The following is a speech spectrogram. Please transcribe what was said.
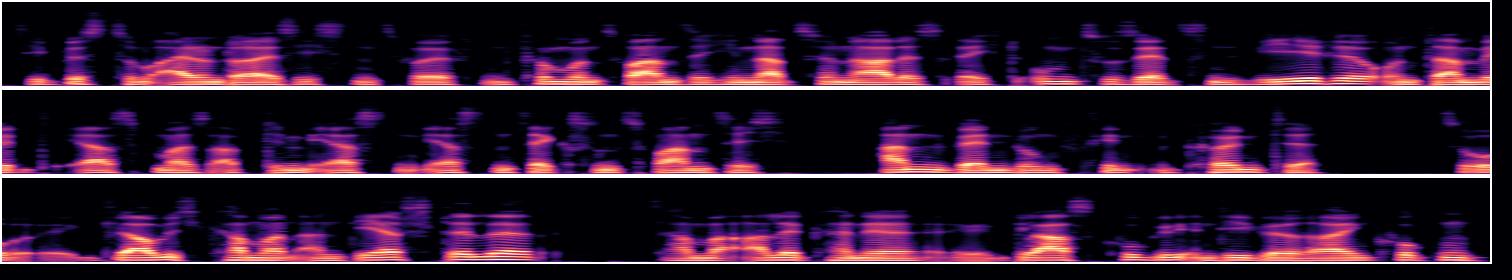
sie bis zum 31.12.25 in nationales Recht umzusetzen wäre und damit erstmals ab dem 1.1.26 Anwendung finden könnte. So, glaube ich, kann man an der Stelle, jetzt haben wir alle keine äh, Glaskugel, in die wir reingucken,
